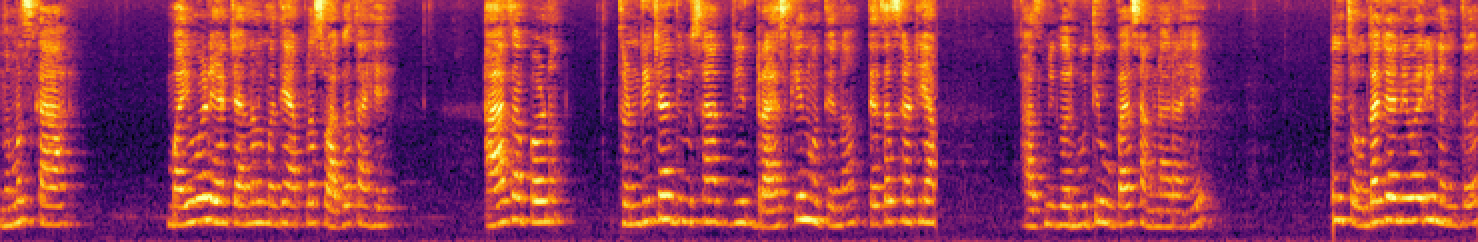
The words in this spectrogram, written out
नमस्कार. माईवड या चॅनलमध्ये आपलं स्वागत आहे. आज आपण थंडीच्या दिवसात जी ड्राय स्किन होते ना त्याच्यासाठी आज मी घरगुती उपाय सांगणार आहे. चौदा जानेवारी नंतर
